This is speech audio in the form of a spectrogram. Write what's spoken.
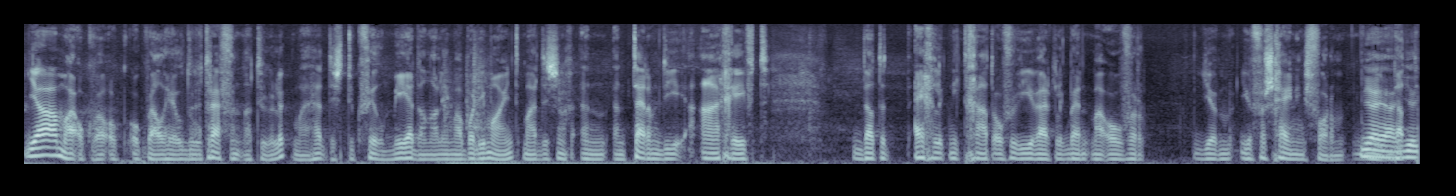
ja, maar ook wel, ook, ook wel heel doeltreffend natuurlijk. Maar het is natuurlijk veel meer dan alleen maar body-mind. Maar het is een, een, een term die aangeeft dat het eigenlijk niet gaat over wie je werkelijk bent, maar over je, je verschijningsvorm. Ja, ja Dat, je, hè,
